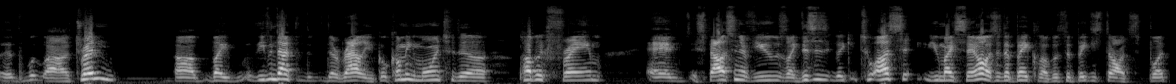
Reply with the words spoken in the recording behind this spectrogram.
uh, uh, threaten uh, by even that the rally go, coming more into the public frame and espousing their views. Like this is like to us, you might say, "Oh, it's a debate club. Let's debate these thoughts," but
